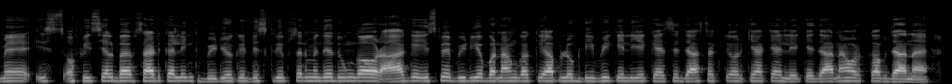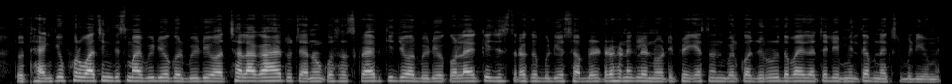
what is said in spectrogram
मैं इस ऑफिशियल वेबसाइट का लिंक वीडियो के डिस्क्रिप्शन में दे दूँगा और आगे इस पे वीडियो बनाऊँगा कि आप लोग डीवी के लिए कैसे जा सकते हो और क्या क्या लेके जाना है और कब जाना है। तो thank you for watching this my video अगर वीडियो अच्छा लगा है तो चैनल को सब्सक्राइब कीजिए और वीडियो को लाइक कीजिए। जिस तरह के वीडियो से अपडेट रहने के लिए नोटिफिकेशन बिल को ज़रूर दबाएगा चलिए मिलते हैं अब नेक्स्ट वीडियो में।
